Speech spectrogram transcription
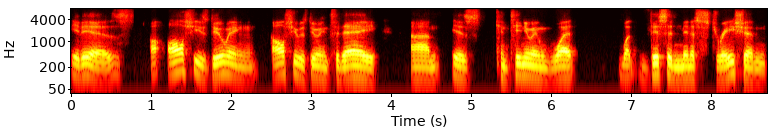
it is. All she's doing, all she was doing today, um, is continuing what what this administration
